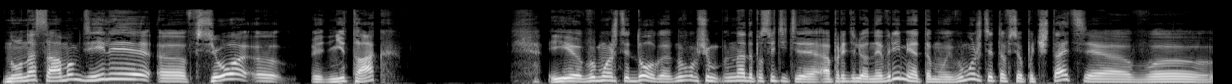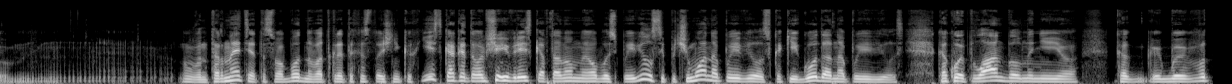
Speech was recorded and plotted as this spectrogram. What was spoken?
Но на самом деле все не так. И вы можете долго, ну, в общем, надо посвятить определенное время этому, и вы можете это все почитать в ну, в интернете, это свободно в открытых источниках есть, как это вообще еврейская автономная область появилась, и почему она появилась, в какие годы она появилась, какой план был на нее, как, как бы вот,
